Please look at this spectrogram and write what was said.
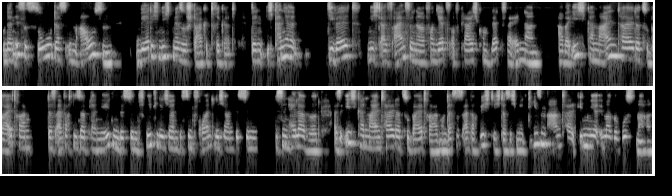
Und dann ist es so, dass im Außen werde ich nicht mehr so stark getriggert. Denn ich kann ja die Welt nicht als Einzelner von jetzt auf gleich komplett verändern. Aber ich kann meinen Teil dazu beitragen, dass einfach dieser Planet ein bisschen friedlicher, ein bisschen freundlicher, ein bisschen, bisschen heller wird. Also ich kann meinen Teil dazu beitragen und das ist einfach wichtig, dass ich mir diesen Anteil in mir immer bewusst mache.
